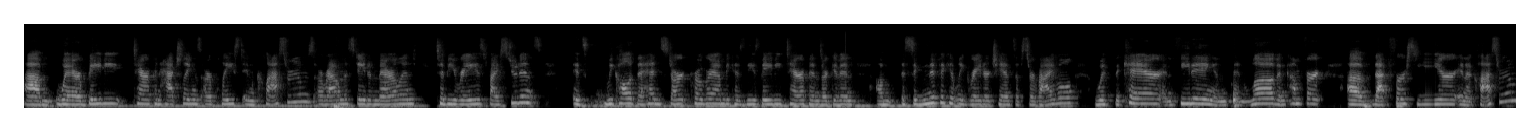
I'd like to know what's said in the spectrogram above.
um, where baby terrapin hatchlings are placed in classrooms around the state of Maryland to be raised by students. It's we call it the Head Start program because these baby terrapins are given um, a significantly greater chance of survival with the care and feeding and, and love and comfort of that first year in a classroom.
